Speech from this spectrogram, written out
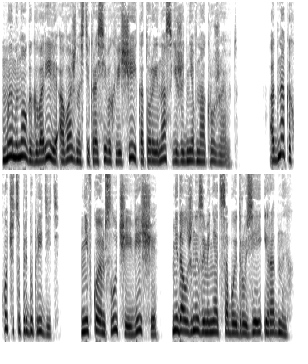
Мы много говорили о важности красивых вещей, которые нас ежедневно окружают. Однако хочется предупредить, ни в коем случае вещи не должны заменять собой друзей и родных,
